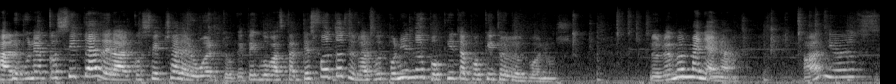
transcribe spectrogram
Alguna cosita de la cosecha del huerto, que tengo bastantes fotos os las voy poniendo poquito a poquito en los bonus. Nos vemos mañana. Adiós.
